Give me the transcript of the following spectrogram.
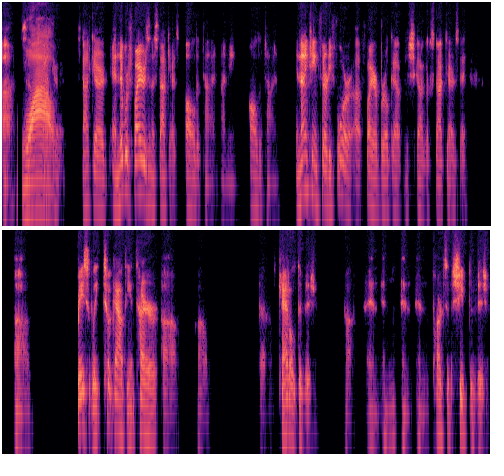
Uh, so wow. Stockyard, stockyard, and there were fires in the stockyards all the time. I mean, all the time. In 1934, a fire broke out in the Chicago stockyards that uh, basically took out the entire uh, um, uh, cattle division uh, and, and, and, and parts of the sheep division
